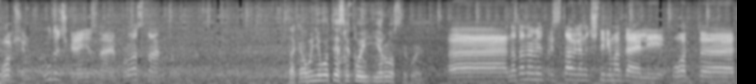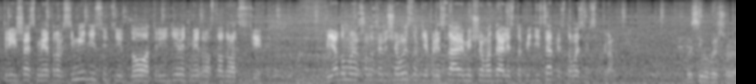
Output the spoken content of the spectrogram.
В общем, удочка, я не знаю, просто Так, а у него тест какой и рост какой? Э, На данный момент представлено 4 модели от э, 3,6 метров 70 до 3,9 метров 120. Я думаю, что на следующей выставке представим еще модели 150 и 180 грамм. Спасибо большое.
